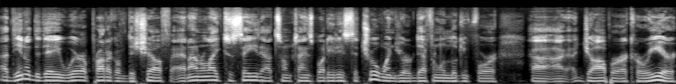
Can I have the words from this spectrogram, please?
at the end of the day we're a product of the shelf and i don't like to say that sometimes but it is the truth when you're definitely looking for uh, a job or a career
